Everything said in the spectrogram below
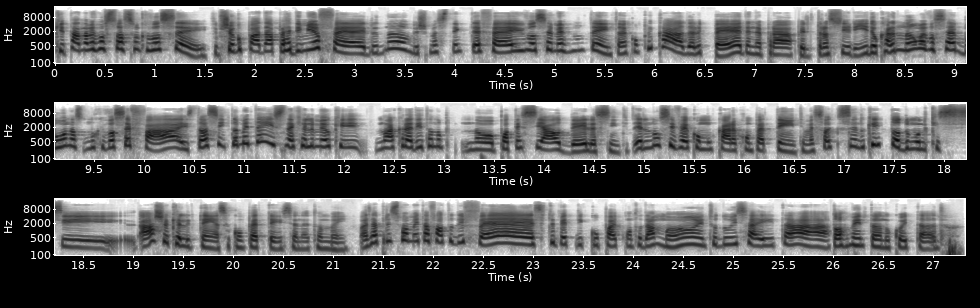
que tá na mesma situação que você? Tipo, chega o padre, ah, perdi minha fé. Ele, não, bicho, mas você tem que ter fé e você mesmo não tem. Então é complicado. Ele pede, né, pra, pra ele transferir. E o cara, não, mas você é bom no, que você faz. Então, assim, também tem isso, né? Que ele meio que não acredita no, no potencial dele, assim. Tipo, ele não se vê como um cara competente, mas só que sendo que todo mundo que se acha que ele tem essa competência, né, também. Mas é principalmente a falta de fé, sentimento de culpa por conta da mãe, tudo isso aí tá atormentando coitado.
